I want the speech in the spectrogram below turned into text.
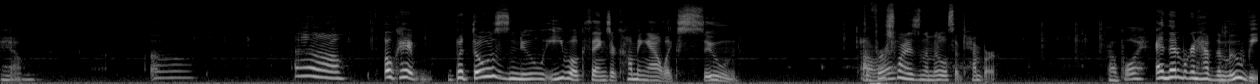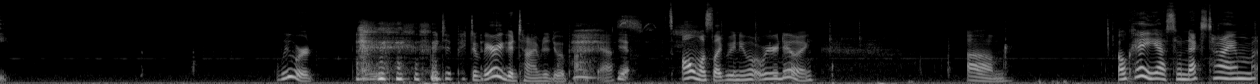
Yeah, Oh. Oh. Okay, but those new ebook things are coming out like soon. The first one is in the middle of September. Oh boy. And then we're going to have the movie. We were we did, picked a very good time to do a podcast. Yes. It's almost like we knew what we were doing. Um Okay, yeah, so next time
